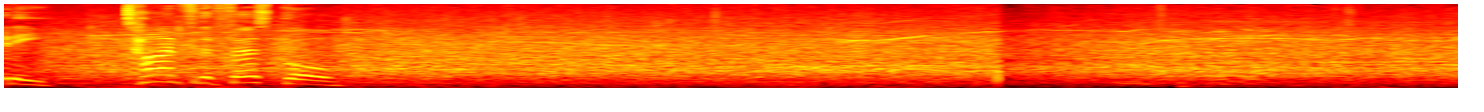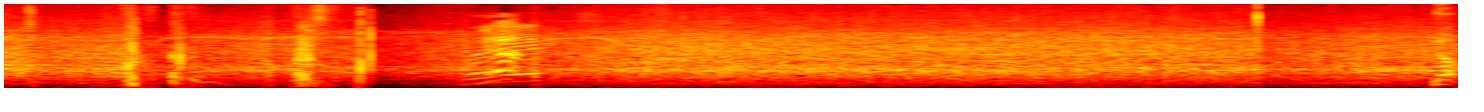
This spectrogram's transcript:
Ready. Time for the first ball. No.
